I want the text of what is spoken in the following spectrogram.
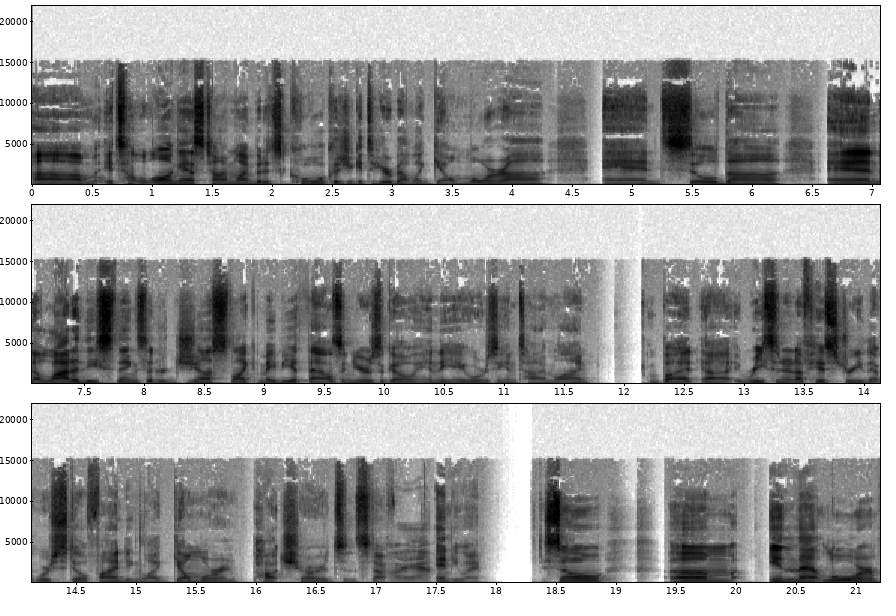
Um, It's a long ass timeline, but it's cool because you get to hear about like Gelmorra and Sil'dih and a lot of these things that are just like maybe a thousand years ago in the Eorzean timeline, but uh, recent enough history that we're still finding like Gelmorran pot shards and stuff. Oh, yeah. Anyway, so um, in that lore,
